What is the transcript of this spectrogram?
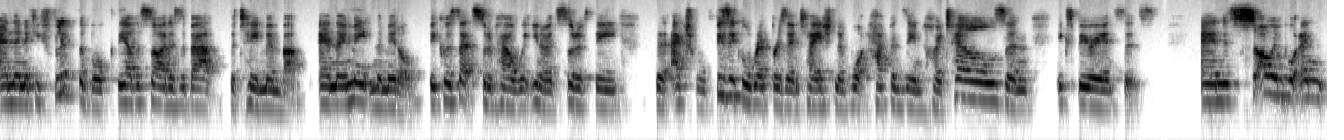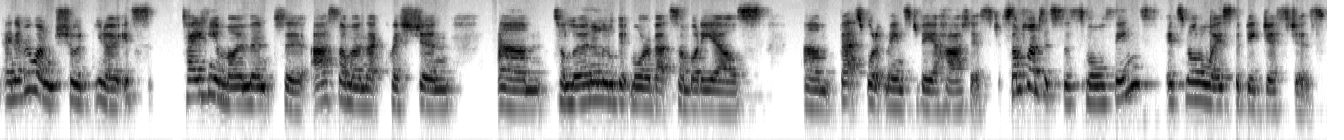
and then if you flip the book, the other side is about the team member, and they meet in the middle because that's sort of how we, you know, it's sort of the the actual physical representation of what happens in hotels and experiences and it's so important and, everyone should you know it's taking a moment to ask someone that question um, to learn a little bit more about somebody else. Um, that's what it means to be a heartist. Sometimes it's the small things. It's not always the big gestures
